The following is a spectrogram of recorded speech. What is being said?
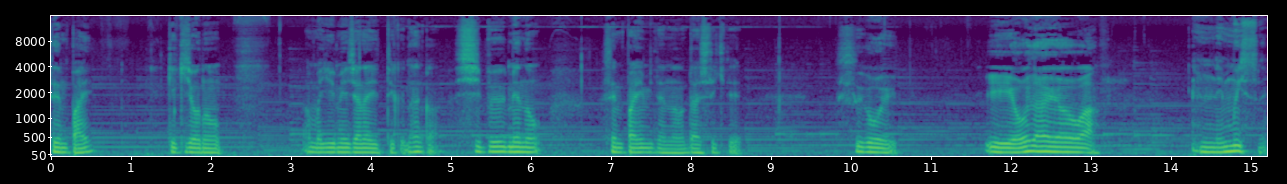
先輩劇場のあんま有名じゃないっていうかなんか渋めの先輩みたいなのを出してきてすごいいいおだよは眠いっすね。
